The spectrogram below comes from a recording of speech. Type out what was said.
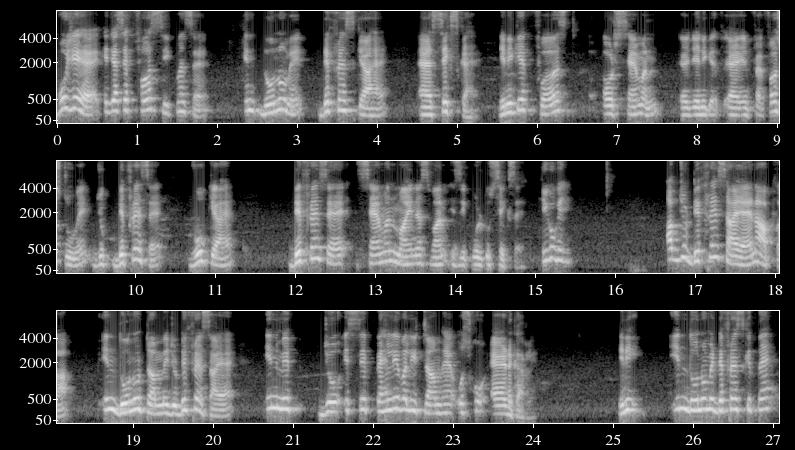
वो ये है कि जैसे फ़र्स्ट सीक्वेंस है, इन दोनों में डिफरेंस क्या है? सिक्स का है। यानी कि फ़र्स्ट और सेवन यानी कि फ़र्स्ट टू में जो डिफरेंस है, वो क्या है? डिफरेंस है seven minus one is equal to six है। ठीक हो गया अब जो डिफरेंस आया है ना आपका, इन दोनों टर्म में जो डिफरेंस आया है, इनमें जो इससे पहले वाली टर्म है, उसको ऐड कर लें। यानी इन दोनों में डिफरेंस कितना है?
